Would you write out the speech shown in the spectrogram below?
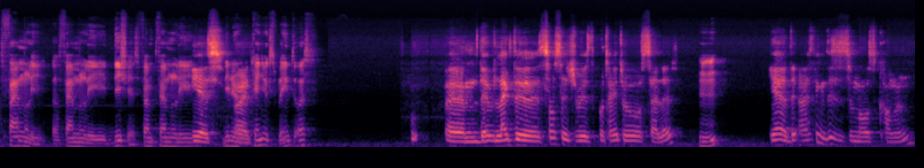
family, a family dishes, fam- family Yes, dinner. right. Can you explain to us? Um, the, like the sausage with potato salad. Hmm? Yeah, the, I think this is the most common,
